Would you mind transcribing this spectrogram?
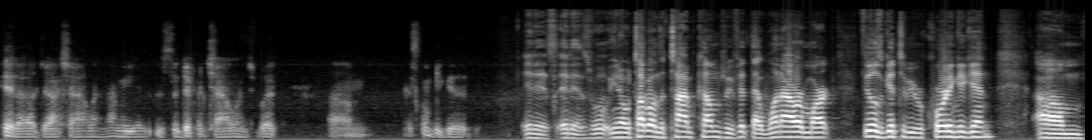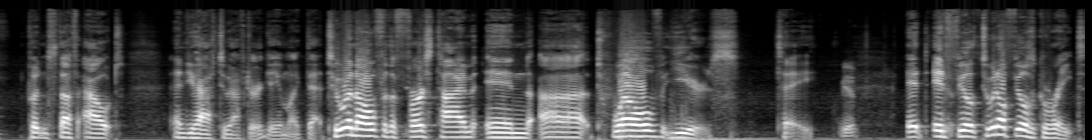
hit uh, Josh Allen. I mean, it's a different challenge, but um, it's going to be good. It is. It is. Well, you know, we'll talk about when the time comes. We've hit that one hour mark. Feels good to be recording again, um, putting stuff out, and you have to after a game like that. Two and zero oh for the first time in uh, twelve years. Tay. Yep. It it feels two and zero oh feels great.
